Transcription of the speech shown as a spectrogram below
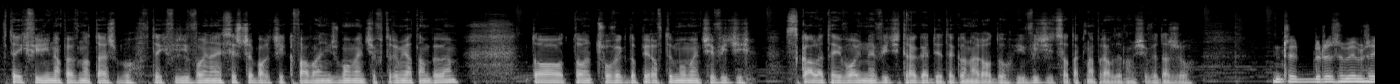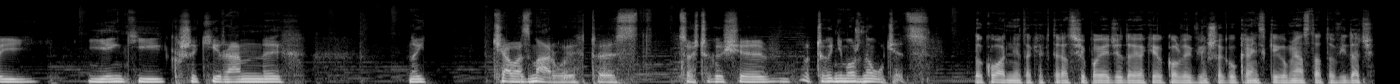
w tej chwili na pewno też, bo w tej chwili wojna jest jeszcze bardziej krwawa niż w momencie, w którym ja tam byłem, to, to człowiek dopiero w tym momencie widzi skalę tej wojny, widzi tragedię tego narodu i widzi, co tak naprawdę tam się wydarzyło. Znaczy, rozumiem, że i jęki, krzyki rannych, no i ciała zmarłych to jest coś, czego się, od czego nie można uciec. Dokładnie tak jak teraz się pojedzie do jakiegokolwiek większego ukraińskiego miasta, to widać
